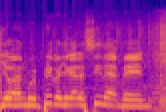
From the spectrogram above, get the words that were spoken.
Yo, Angry Pickle, you gotta see that, man.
